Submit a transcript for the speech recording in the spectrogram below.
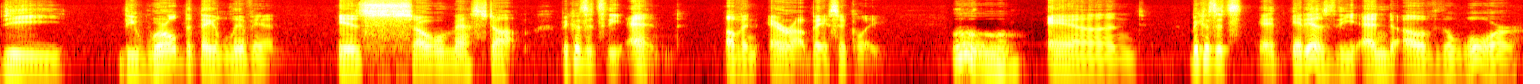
The, the world that they live in is so messed up because it's the end of an era, basically. Ooh. And because it's it, it is the end of the war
